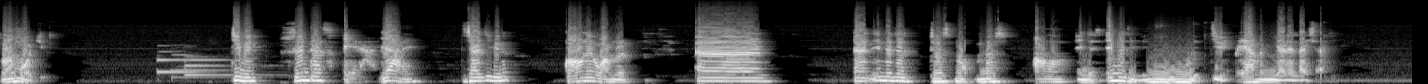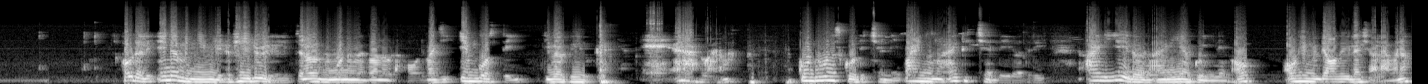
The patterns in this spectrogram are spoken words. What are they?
ကဲ run module ကြည့်မယ် syntax error ရတယ်တခြားကြည့်ပြီနော်ကောင်းတဲ့ one minute and and internet does not match other internet internet မညီဘူးလေကြည့်ဘယ်ဟာမညီရလဲလိုက်ရှာကြည့်ဟုတ်တယ်လေ internet မညီဘူးလေအဖြေတွေ့တယ်လေကျွန်တော်တို့နမနမသွားလို့လားဟောဒီမှာကြည့် inbox တီဒီဘက်ဘေးကိုကန်အဲအဲ့ဒါတော့နော် controls ကိုတစ်ချက်နေပိုင်းမှာအဲ့တစ်ချက်လေးတော့တတိ ID ရေတော့ ID ကကိုကြီးနေပါဦး okay မပြောင်းသေးလိုက်ရှာလိုက်မှာနော်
